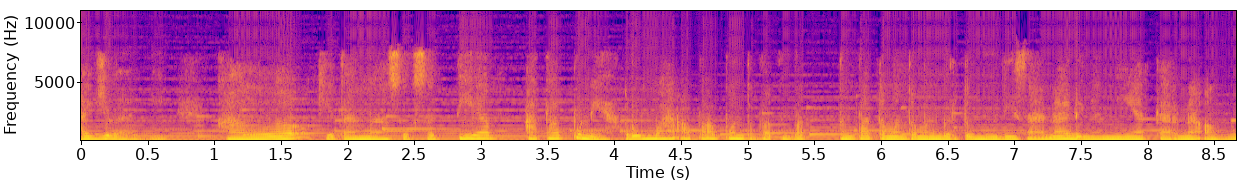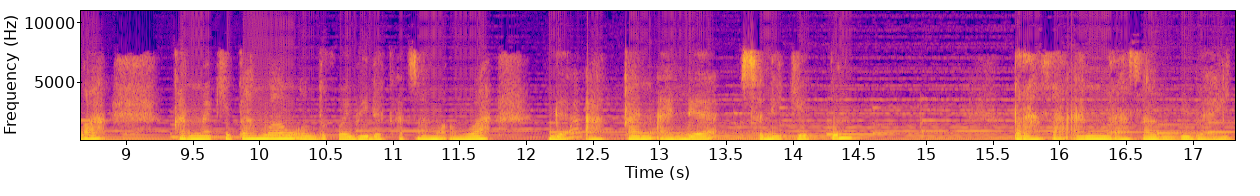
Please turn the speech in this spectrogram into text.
Lagi-lagi, kalau kita masuk setiap apa pun ya, rumah apa pun, tempat-tempat tempat teman-teman bertumbuh di sana dengan niat karena Allah, karena kita mau untuk lebih dekat sama Allah, gak akan ada sedikit pun perasaan merasa lebih baik.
